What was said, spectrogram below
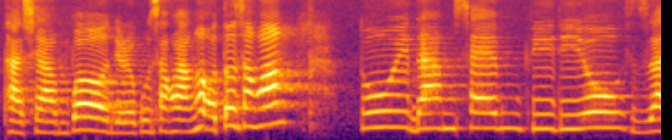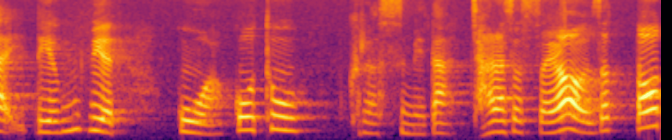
다시 한번 여러분 상황은 어떤 상황? Tôi đang xem video dạy tiếng Việt của cô Thu. 그렇습니다. 잘하셨어요. rất tốt.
